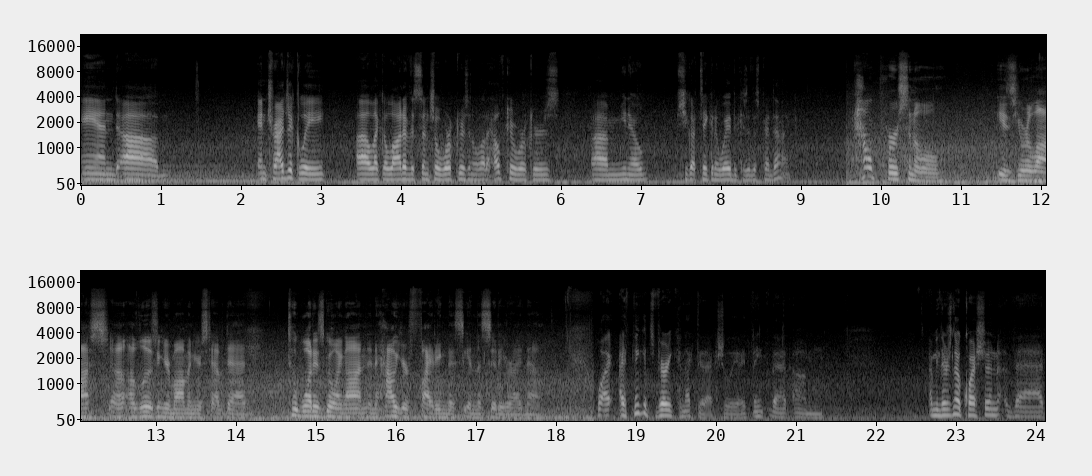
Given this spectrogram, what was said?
and um, and tragically, uh, like a lot of essential workers and a lot of healthcare workers, um, you know, she got taken away because of this pandemic. How personal is your loss uh, of losing your mom and your stepdad to what is going on and how you're fighting this in the city right now? Well, I, I think it's very connected, actually. I think that, um, I mean, there's no question that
